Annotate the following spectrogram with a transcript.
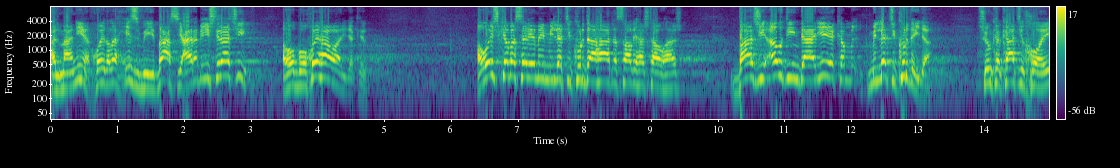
ئەلمانیە خۆی دەڵێ حیزبی بەعسی عەرەبی ئیشتراکی ئەوە بۆ خۆی هاواری دەکرد ئەوەیش کە بەسەر ئێمەی میللەتی کوردا هات لە ساڵی هەشتا و هەشت باجی ئەو دینداریەیە کە میللەتی کورد دەیدا چونکە کاتی خۆی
